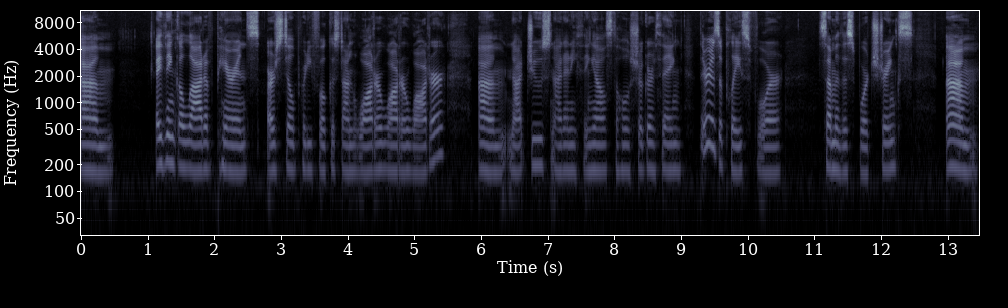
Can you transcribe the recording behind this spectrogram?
Um, I think a lot of parents are still pretty focused on water, water, water, um, not juice, not anything else, the whole sugar thing. There is a place for some of the sports drinks. Um,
